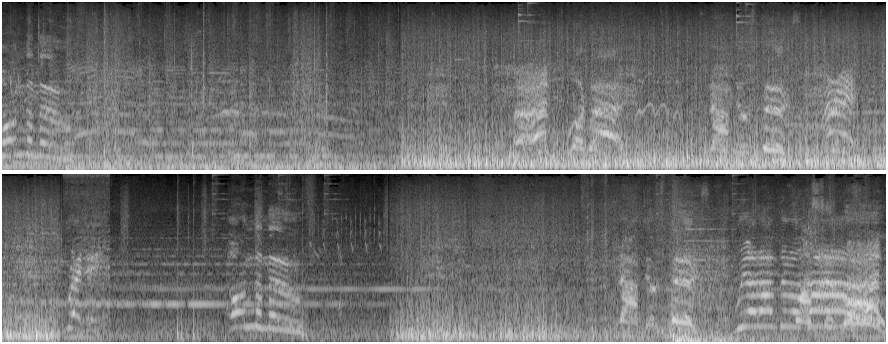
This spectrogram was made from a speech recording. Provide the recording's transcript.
On the move! Man! One! Now to spear! Hurry! Ready! On the move! Now to spear! We are under attack!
